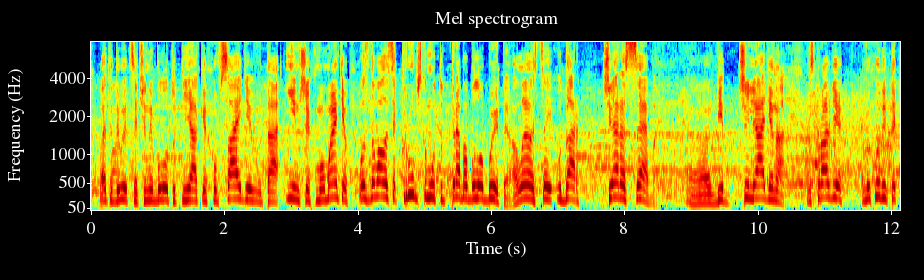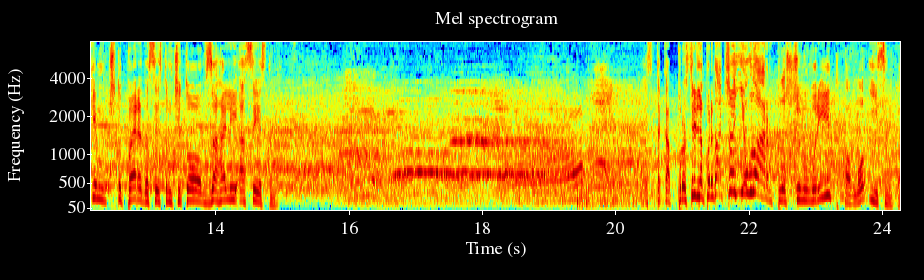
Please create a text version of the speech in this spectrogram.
Давайте дивитися, чи не було тут ніяких офсайдів та інших моментів. Ось здавалося, Крупському тут треба було бити, але ось цей удар через себе від Челядіна насправді виходить таким, чи то перед асистом, чи то взагалі асистом. Ось така прострільна передача. Є удар в площину воріт. Павло Ісенко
